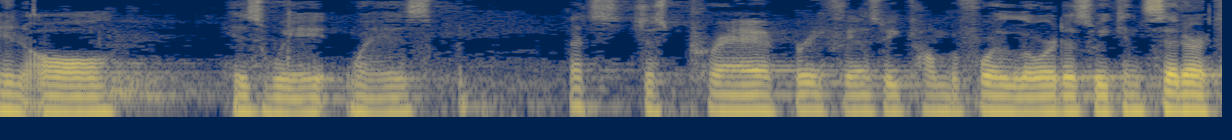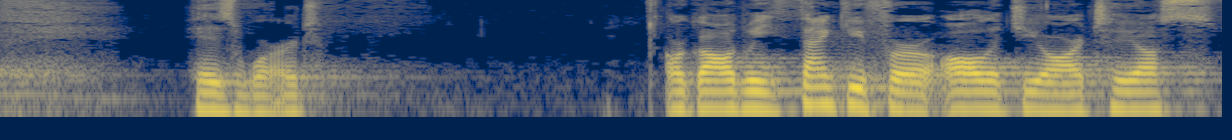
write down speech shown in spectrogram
in all his way, ways. Let's just pray briefly as we come before the Lord, as we consider his word. Our God, we thank you for all that you are to us.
